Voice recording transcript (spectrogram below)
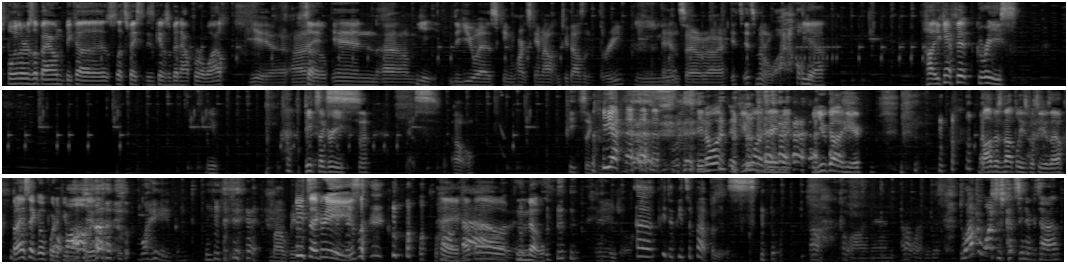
Spoilers abound because let's face it, these games have been out for a while. Yeah. Uh, So- in um, Yeah. the U.S., Kingdom Hearts came out in 2003, and so uh, it's it's been a while. Yeah. Huh, you can't fit grease. You. Pizza grease. Yes. Yes. Oh. Pizza grease. Yeah! you know what? If you want, Jamie, you got here. Bob is not pleased with you, though. But I say go for it if you want to. Wait. Bob, we Pizza grease! Hey, how about. about- No. The uh, pizza pizza populous. Oh, come on, man. I don't want to do this. Do I have to watch this cutscene every time?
